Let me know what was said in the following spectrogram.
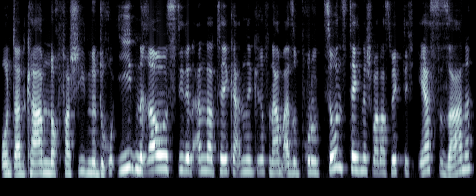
Und dann kamen noch verschiedene Druiden raus, die den Undertaker angegriffen haben. Also produktionstechnisch war das wirklich erste Sahne.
